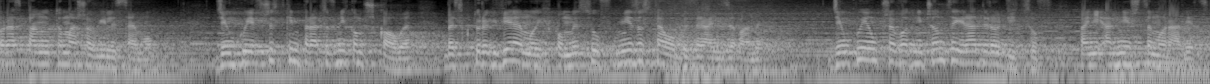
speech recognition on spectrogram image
oraz panu Tomaszowi Lysemu. Dziękuję wszystkim pracownikom szkoły, bez których wiele moich pomysłów nie zostałoby zrealizowanych. Dziękuję przewodniczącej Rady Rodziców, pani Agnieszce Morawiec,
